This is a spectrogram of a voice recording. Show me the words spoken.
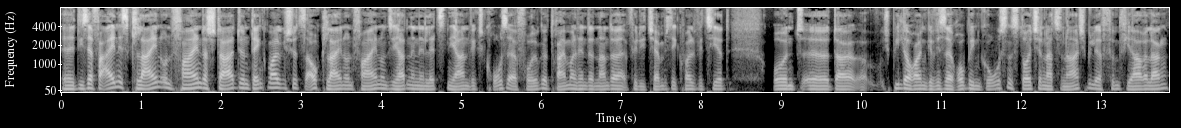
Äh, dieser Verein ist klein und fein, das Stadion denkmalgeschützt auch klein und fein und sie hatten in den letzten Jahren wirklich große Erfolge, dreimal hintereinander für die Champions League qualifiziert und äh, da spielt auch ein gewisser Robin Gosens, deutscher Nationalspieler, fünf Jahre lang.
